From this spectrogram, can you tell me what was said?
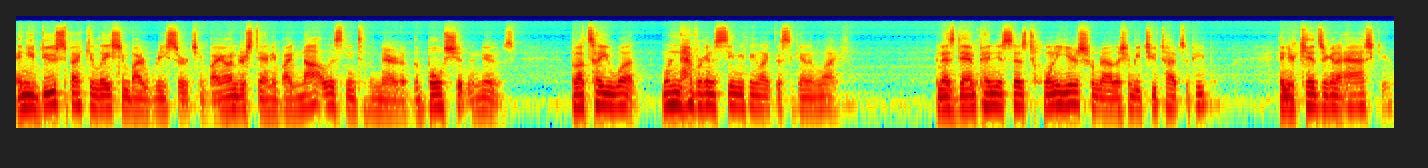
And you do speculation by researching, by understanding, by not listening to the narrative, the bullshit in the news. But I'll tell you what, we're never going to see anything like this again in life. And as Dan Pena says, 20 years from now, there's going to be two types of people. And your kids are going to ask you,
